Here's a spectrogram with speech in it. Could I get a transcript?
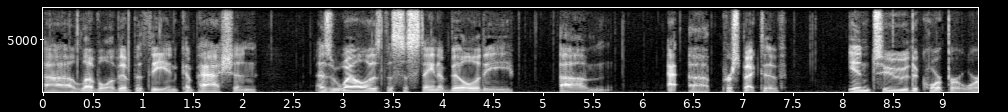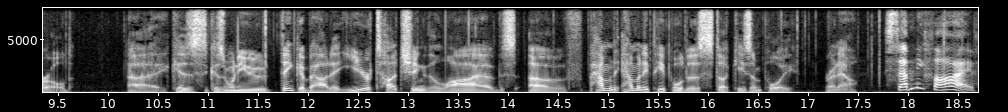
uh, level of empathy and compassion, as well as the sustainability um, uh, perspective into the corporate world. Because because when you think about it, you're touching the lives of how many how many people does Stuckey's employ right now? 75.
